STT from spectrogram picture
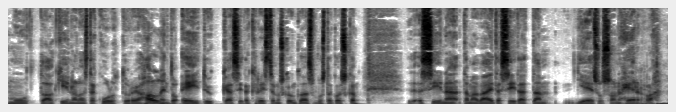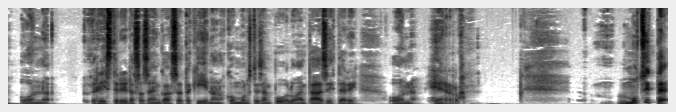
muuttaa kiinalaista kulttuuria. Hallinto ei tykkää siitä kristinuskon kasvusta, koska siinä tämä väite siitä, että Jeesus on Herra, on ristiriidassa sen kanssa, että Kiinan kommunistisen puolueen pääsihteeri on Herra. Mutta sitten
